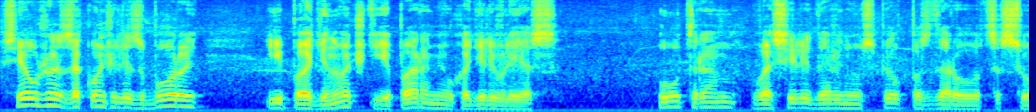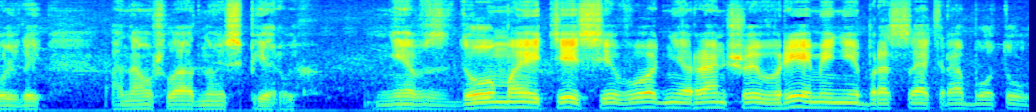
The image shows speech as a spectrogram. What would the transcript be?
Все уже закончили сборы и поодиночке, и парами уходили в лес. Утром Василий даже не успел поздороваться с Ольгой. Она ушла одной из первых. «Не вздумайте сегодня раньше времени бросать работу»,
